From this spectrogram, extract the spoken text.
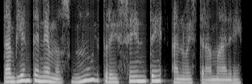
también tenemos muy presente a nuestra Madre.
